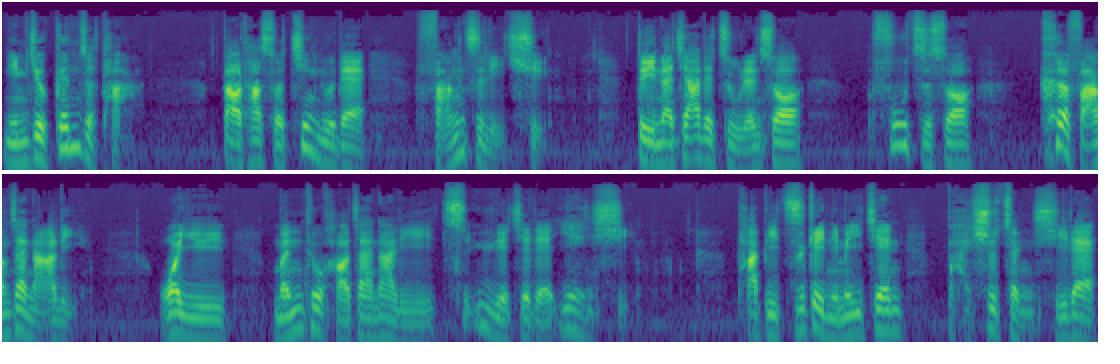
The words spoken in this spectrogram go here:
你们就跟着他到他所进入的房子里去，对那家的主人说：‘夫子说。’”客房在哪里？我与门徒好在那里吃逾越节的宴席。他必只给你们一间百事整齐的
